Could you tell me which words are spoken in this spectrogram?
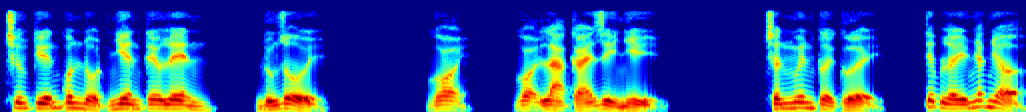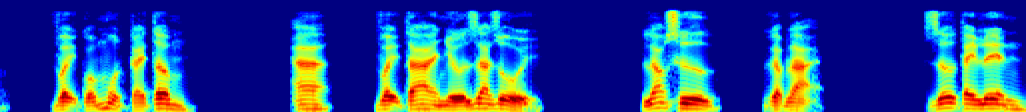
trương kiến quân đột nhiên kêu lên, đúng rồi. Gọi gọi là cái gì nhỉ? Trần nguyên cười cười, tiếp lấy nhắc nhở, vậy có một cái tâm. A, vậy ta nhớ ra rồi. Lão sư gặp lại. Giơ tay lên,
